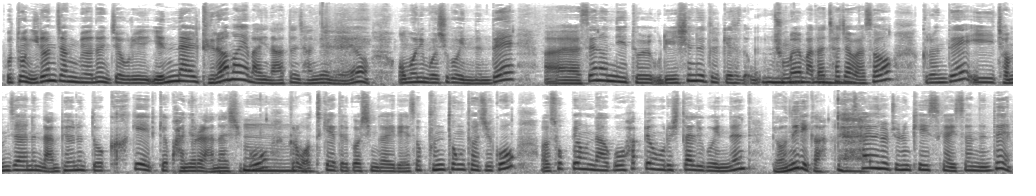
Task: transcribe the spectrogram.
보통 이런 장면은 이제 우리 옛날 드라마에 많이 나왔던 장면이에요. 어머니 모시고 있는데 아, 센 언니 둘 우리 신우들께서 주말마다 찾아와서 그런데 이 점잖은 남편은 또 크게 이렇게 관여를 안 하시고 그럼 어떻게 해야 될 것인가에 대해서 분통 터지고 어, 속병 나고 화병으로 시달리고 있는 며느리가 사연을 주는 케이스가 있었는데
